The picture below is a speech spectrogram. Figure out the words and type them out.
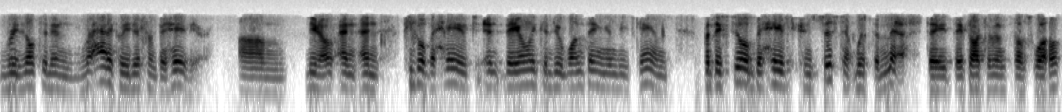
resulted in radically different behavior um you know and and people behaved and they only could do one thing in these games but they still behaved consistent with the myth they they thought to themselves well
